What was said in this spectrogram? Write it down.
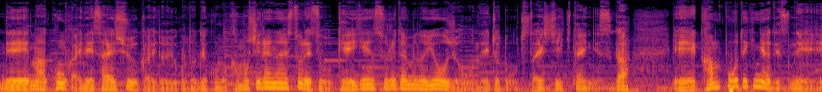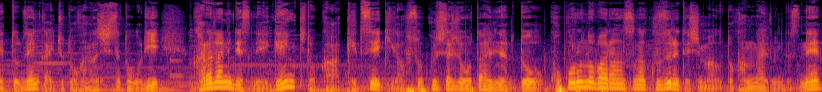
で、まあ、今回ね、最終回ということで、このかもしれないストレスを軽減するための養生をね、ちょっとお伝えしていきたいんですが、えー、漢方的にはですね、えっと、前回ちょっとお話しした通り、体にですね、元気とか血液が不足した状態になると、心のバランスが崩れてしまうと考えるんですね。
